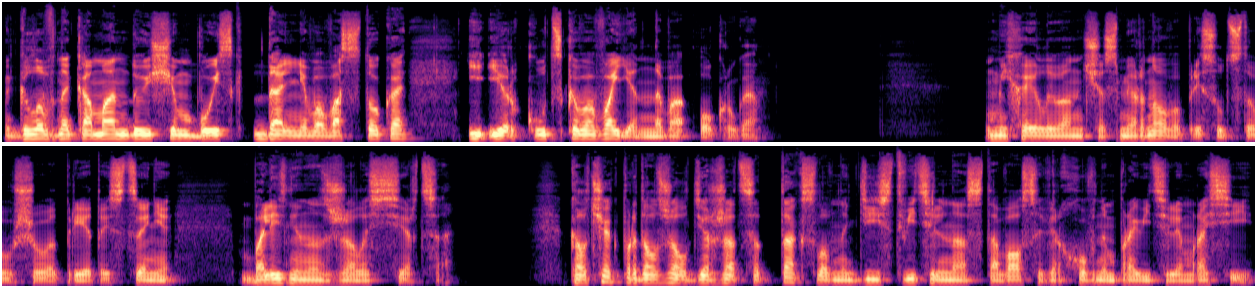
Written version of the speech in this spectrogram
главнокомандующим войск Дальнего Востока и Иркутского военного округа». У Михаила Ивановича Смирнова, присутствовавшего при этой сцене, болезненно сжалось сердце. Колчак продолжал держаться так, словно действительно оставался верховным правителем России,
